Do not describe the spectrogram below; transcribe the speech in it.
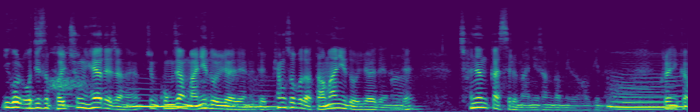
이걸 어디서 벌충해야 되잖아요. 지금 공장 많이 돌려야 되는데 음. 평소보다 더 많이 돌려야 되는데 음. 천연가스를 많이 산 겁니다. 거기는. 음. 그러니까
